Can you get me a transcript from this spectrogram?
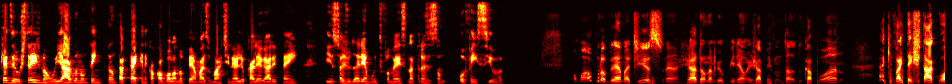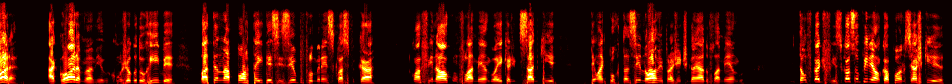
Quer dizer, os três não, o Iago não tem tanta técnica com a bola no pé, mas o Martinelli e o Calegari tem, e isso ajudaria muito o Fluminense na transição ofensiva. O maior problema disso, né, já dando a minha opinião e já perguntando do Capuano, é que vai testar agora. Agora, meu amigo, com o jogo do River batendo na porta aí decisivo para o Fluminense classificar, com a final com o Flamengo aí, que a gente sabe que tem uma importância enorme para a gente ganhar do Flamengo. Então fica difícil. Qual a sua opinião, Capuano? Você acha que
